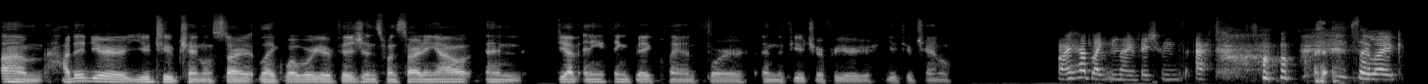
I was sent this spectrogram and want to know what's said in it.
Um, how did your YouTube channel start? Like, what were your visions when starting out? And do you have anything big planned for in the future for your YouTube channel? I had like no visions at all. so like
